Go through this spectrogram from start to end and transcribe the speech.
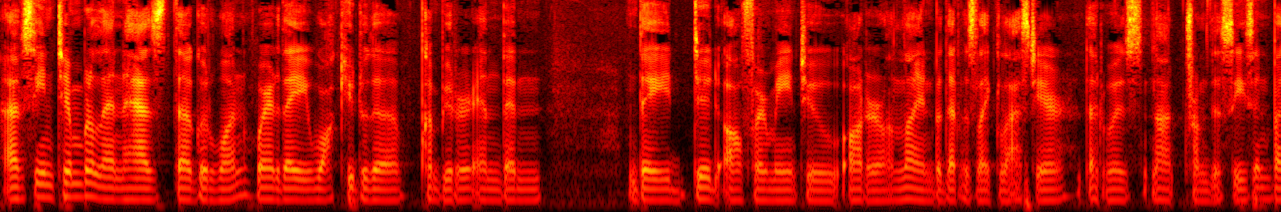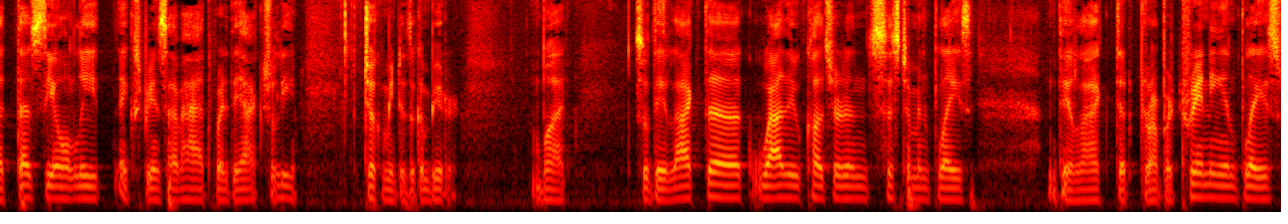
I've seen Timberland has the good one where they walk you to the computer and then they did offer me to order online, but that was like last year. That was not from this season, but that's the only experience I've had where they actually took me to the computer. But so they lack the value culture and system in place. They lack the proper training in place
